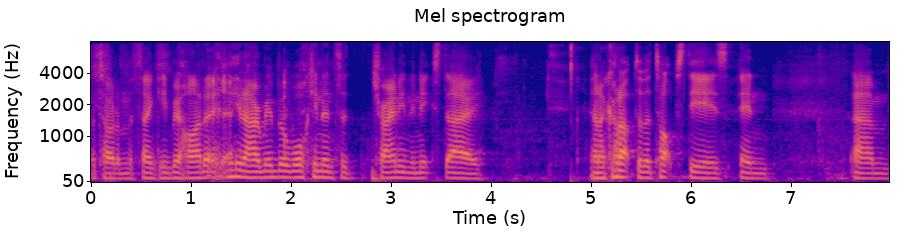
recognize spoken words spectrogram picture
I told him the thinking behind it. And then I remember walking into training the next day, and I got up to the top stairs, and um,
